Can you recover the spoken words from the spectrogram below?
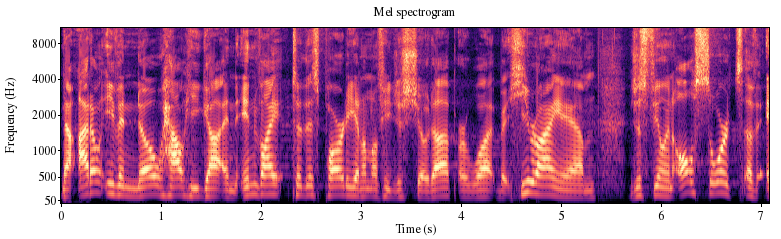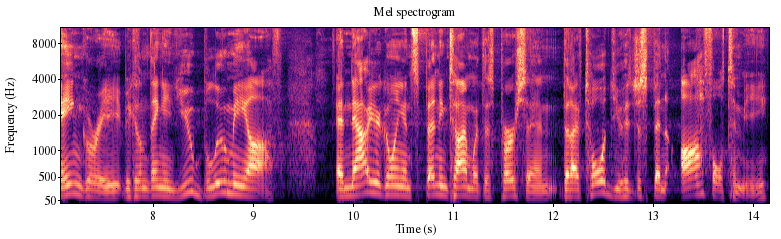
Now, I don't even know how he got an invite to this party. I don't know if he just showed up or what, but here I am just feeling all sorts of angry because I'm thinking, you blew me off. And now you're going and spending time with this person that I've told you has just been awful to me.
